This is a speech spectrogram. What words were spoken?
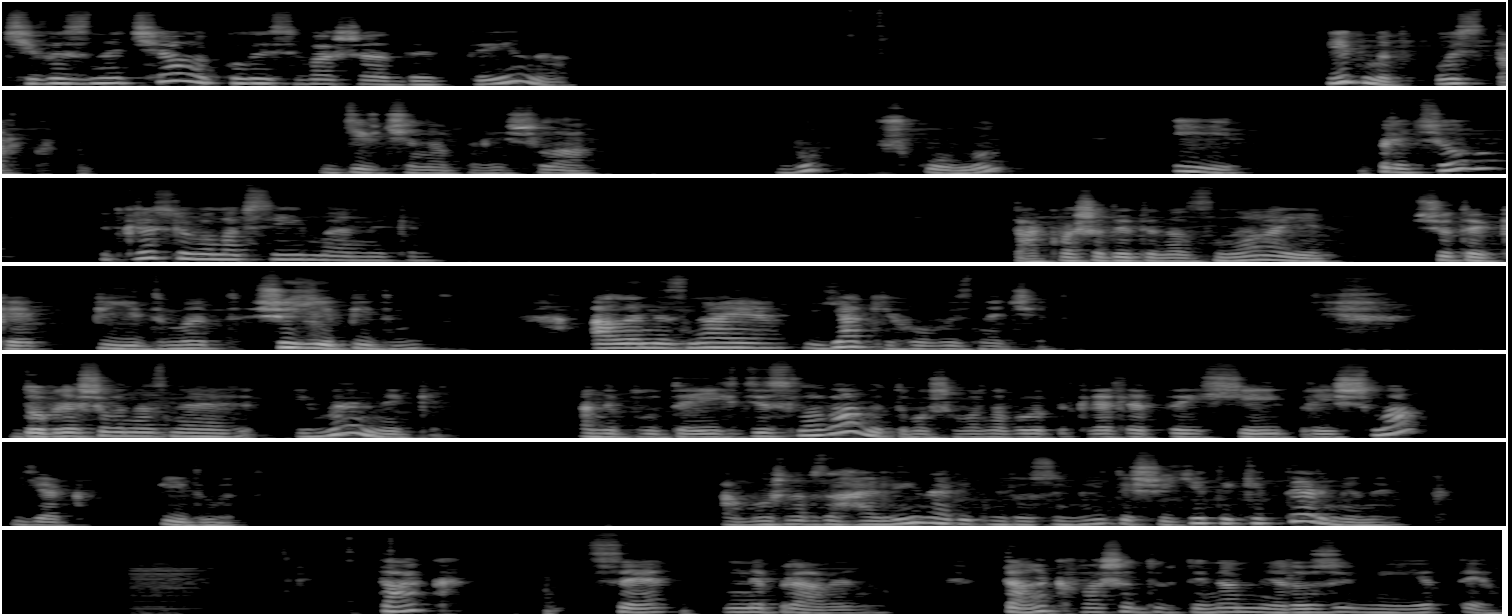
Чи визначала колись ваша дитина підмет ось так? Дівчина прийшла в школу і при цьому підкреслювала всі іменники. Так, ваша дитина знає, що таке підмет, що є підмет, але не знає, як його визначити. Добре, що вона знає іменники, а не плутає їх зі словами, тому що можна було підкреслити ще й прийшла як підмет. А можна взагалі навіть не розуміти, що є такі терміни. Так, це неправильно. Так, ваша дитина не розуміє тему.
